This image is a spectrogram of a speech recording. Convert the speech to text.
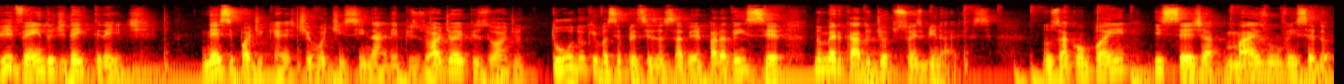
Vivendo de Day Trade. Nesse podcast eu vou te ensinar episódio a episódio tudo o que você precisa saber para vencer no mercado de opções binárias. Nos acompanhe e seja mais um vencedor.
